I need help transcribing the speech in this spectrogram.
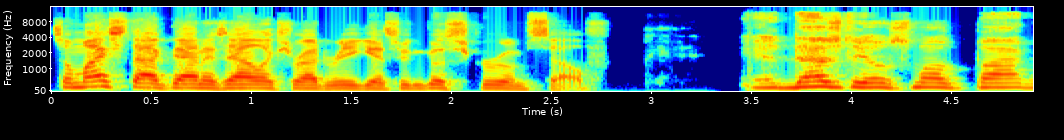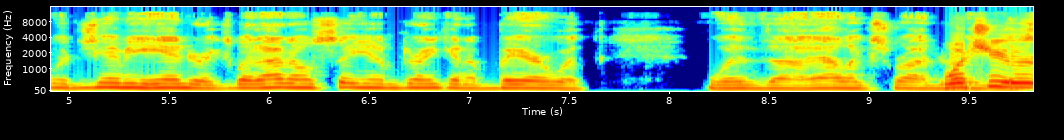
So my stock down is Alex Rodriguez who can go screw himself. It does still smoke pot with Jimi Hendrix, but I don't see him drinking a beer with with uh, Alex Rodriguez. What's your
